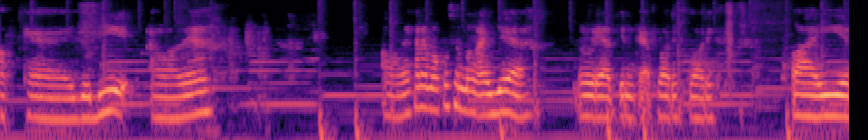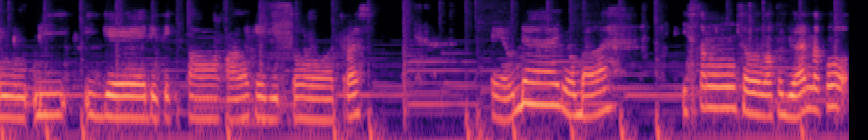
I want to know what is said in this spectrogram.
Oke, jadi awalnya awalnya kan emang aku seneng aja ya ngeliatin kayak floris-floris lain di IG di TikTok kalau kayak gitu. Terus ya udah nyobalah. Iseng sebelum aku jualan aku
